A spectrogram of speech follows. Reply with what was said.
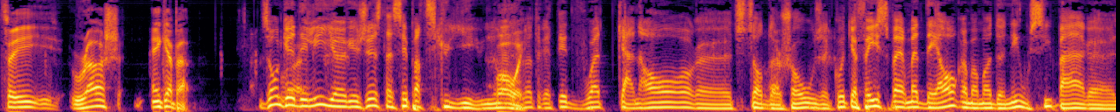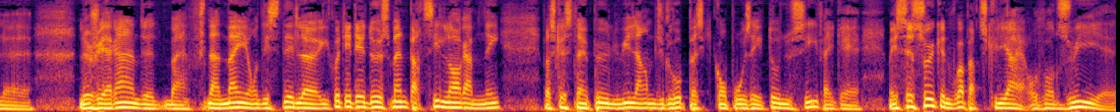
tu sais, Rush, incapable. Disons que Deli, il y a un registre assez particulier. Ouais, on ouais. l'a traité de voix de canard, euh, toutes sortes de choses. Écoute, il a failli se faire mettre dehors à un moment donné aussi par euh, le, le gérant. De, ben, finalement, ils ont décidé de le... Écoute, il était deux semaines parti, ils l'ont ramené parce que c'était un peu lui l'âme du groupe parce qu'il composait les tunes aussi. Fait que, mais c'est sûr qu'il y a une voix particulière. Aujourd'hui, euh,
